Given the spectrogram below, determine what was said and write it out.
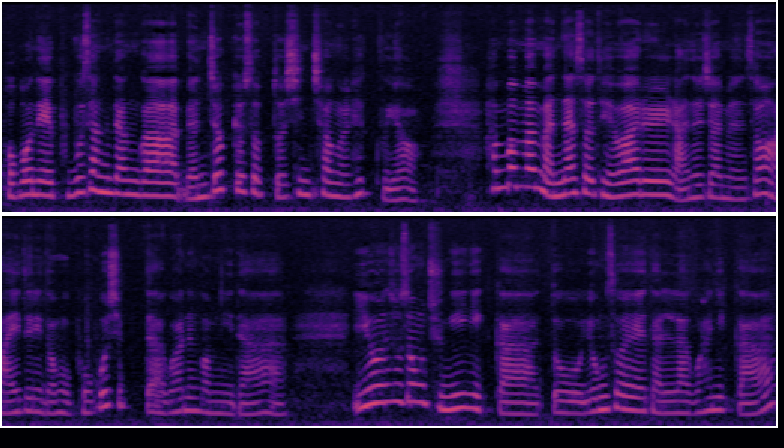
법원에 부부 상담과 면접 교섭도 신청을 했고요. 한 번만 만나서 대화를 나누자면서 아이들이 너무 보고 싶다고 하는 겁니다. 이혼 소송 중이니까 또 용서해 달라고 하니까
